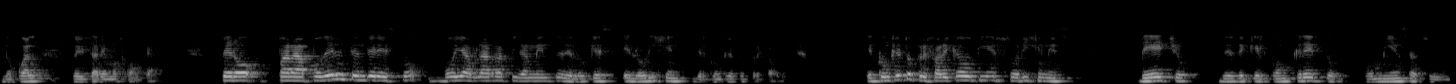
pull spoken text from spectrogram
lo cual revisaremos con calma. Pero para poder entender esto, voy a hablar rápidamente de lo que es el origen del concreto prefabricado. El concreto prefabricado tiene sus orígenes, de hecho, desde que el concreto comienza su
